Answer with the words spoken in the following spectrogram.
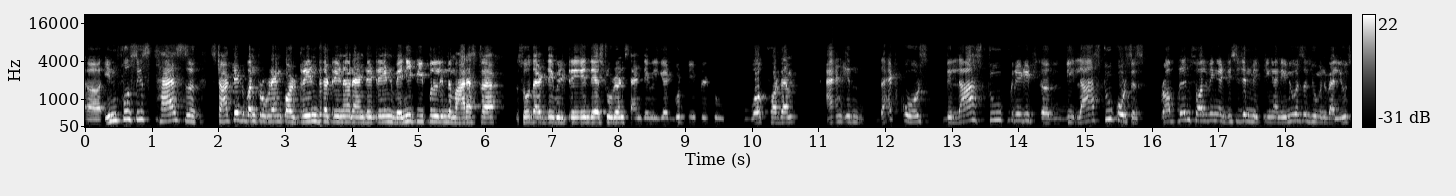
uh Infosys has uh, started one program called Train the Trainer and they train many people in the Maharashtra so that they will train their students and they will get good people to work for them. And in that course, the last two credits, uh, the last two courses problem solving and decision making and universal human values,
